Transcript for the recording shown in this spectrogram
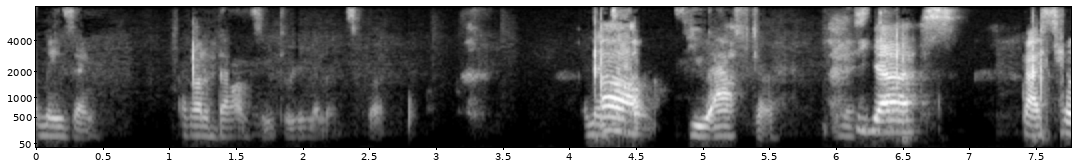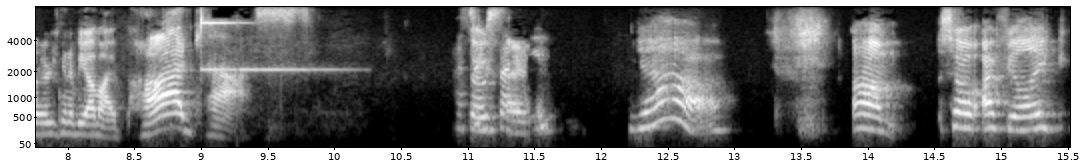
amazing. I gotta bounce in three minutes, but and then Uh, tell you after. Miss Yes. Guys, Taylor's gonna be on my podcast. That's So exciting. exciting. Yeah. Um, so I feel like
